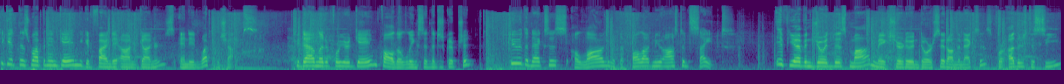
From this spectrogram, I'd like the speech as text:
To get this weapon in game, you can find it on Gunners and in weapon shops. To download it for your game, follow the links in the description to the Nexus along with the Fallout New Austin site. If you have enjoyed this mod, make sure to endorse it on the Nexus for others to see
